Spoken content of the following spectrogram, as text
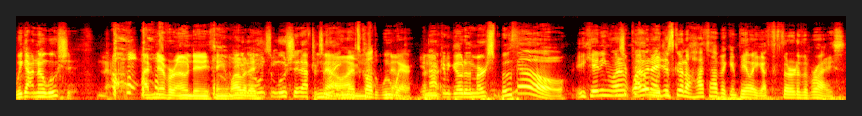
We got no Wu shit. No, I've never owned anything. Why would gonna I? own some woo shit after No, tonight? I'm not- no. You're not going to go to the merch booth? No. Are you kidding? Why, What's your why would problem I with just go to Hot Topic and pay like a third of the price?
